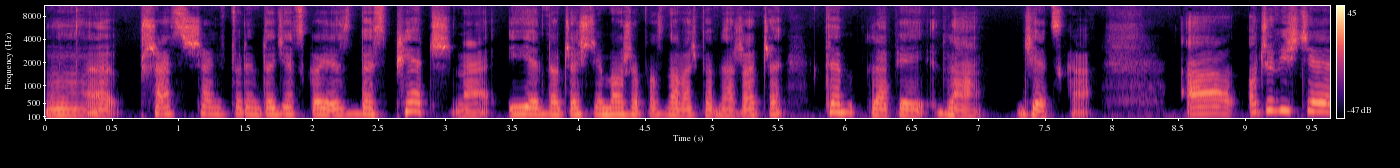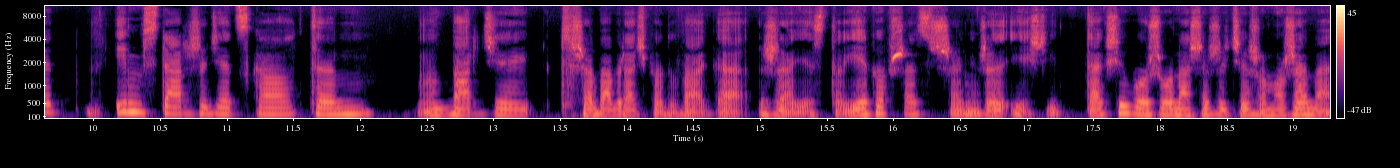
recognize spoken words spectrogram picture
Mm, e, przestrzeń, w którym to dziecko jest bezpieczne i jednocześnie może poznawać pewne rzeczy, tym lepiej dla dziecka. A oczywiście im starsze dziecko, tym bardziej trzeba brać pod uwagę, że jest to jego przestrzeń, że jeśli tak się ułożyło nasze życie, że możemy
